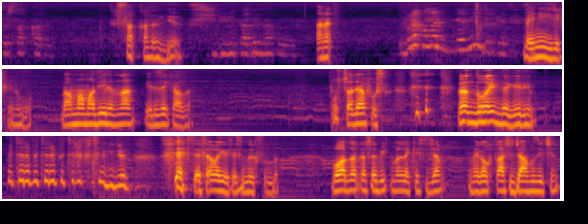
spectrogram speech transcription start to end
Tırsak kadın. Tırsak kadın diyor. Bir kadın nasıl olur? Ana Bırak onlar birbirlerini yiyecekler. beni yiyecek şimdi bu. Ben mama değilim lan. Gerizekalı. Çalıya pus. ben doğayım da geleyim. Bitire bitire bitire bitire gidiyorum. Sese bak ya sesim de kısıldı. Bu arada arkadaşlar büyük ihtimalle keseceğim. Mega kutu açacağımız için.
